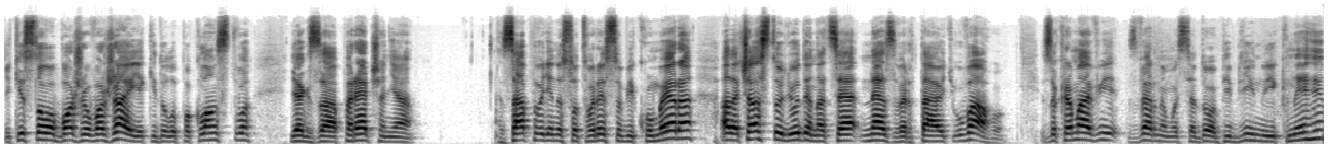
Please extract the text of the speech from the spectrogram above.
які Слово Боже вважає як ідолопоклонство, як заперечення заповіді не сотвори собі кумира, але часто люди на це не звертають увагу. Зокрема, звернемося до біблійної книги.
